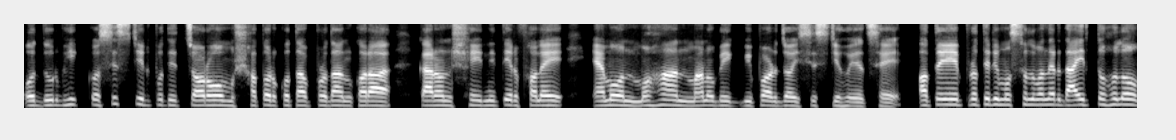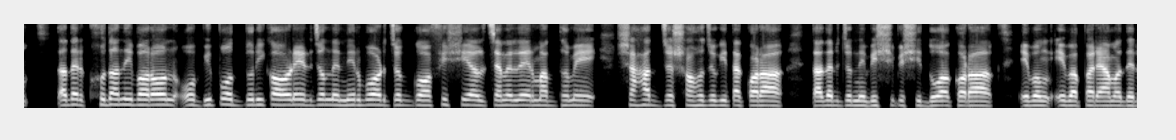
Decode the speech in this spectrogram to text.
ও দুর্ভিক্ষ সৃষ্টির প্রতি চরম সতর্কতা প্রদান করা, কারণ সেই নীতির ফলে এমন মহান মানবিক বিপর্যয় সৃষ্টি হয়েছে। অতএব প্রতিটি মুসলমানের দায়িত্ব হলো তাদের ক্ষুধা নিবারণ ও বিপদ দূরীকরণের জন্য নির্ভরযোগ্য অফিসিয়াল চ্যানেলের মাধ্যমে সাহায্য সহযোগিতা করা, তাদের জন্য বেশি বেশি দোয়া করা এবং এ ব্যাপারে আমাদের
